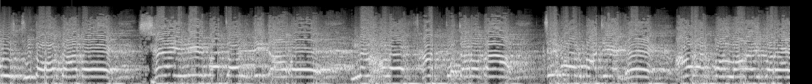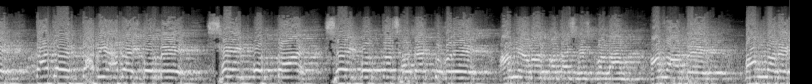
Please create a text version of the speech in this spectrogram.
অনুষ্ঠিত হতে হবে, সেই নির্বাচন দিতে হবে। না হলে ছাত্র জনতা জীবন বাজি রেখে আরও লড়াই করে তাদের দাবি আদায় করবে। সেই প্রত্যয়, সেই প্রত্যাশা ব্যক্ত করে আমি আমার কথা শেষ করলাম। আল্লাহ হাফেজ। বাংলাদেশ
